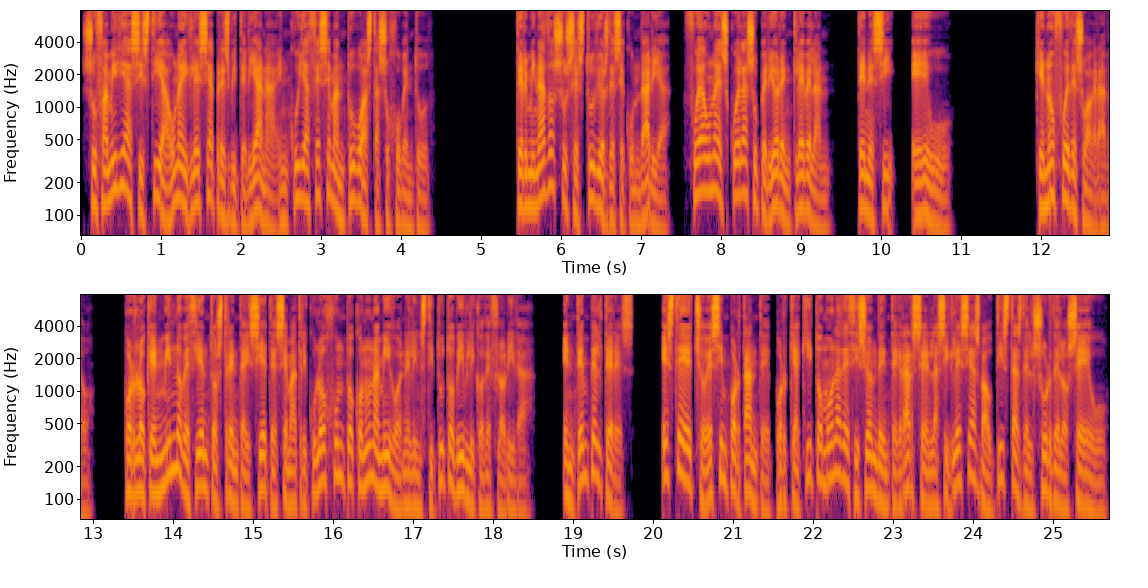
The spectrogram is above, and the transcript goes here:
Su familia asistía a una iglesia presbiteriana en cuya fe se mantuvo hasta su juventud. Terminados sus estudios de secundaria, fue a una escuela superior en Cleveland, Tennessee, EU. Que no fue de su agrado. Por lo que en 1937 se matriculó junto con un amigo en el Instituto Bíblico de Florida. En Temple Terrace. Este hecho es importante porque aquí tomó la decisión de integrarse en las iglesias bautistas del sur de los EU.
